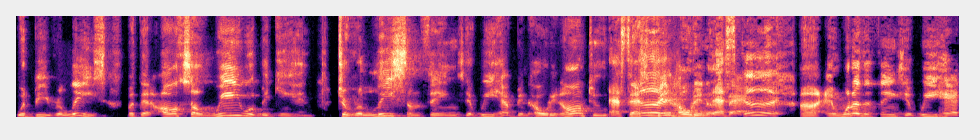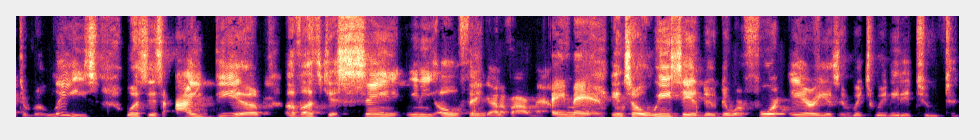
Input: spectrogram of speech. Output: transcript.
would be released, but that also we would begin to release some things that we have been holding on to That's that's good. been holding us That's back. good. Uh, and one of the things that we had to release was this idea of us just saying any old thing out of our mouth. Amen. And so we said there were four areas in which we needed to to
